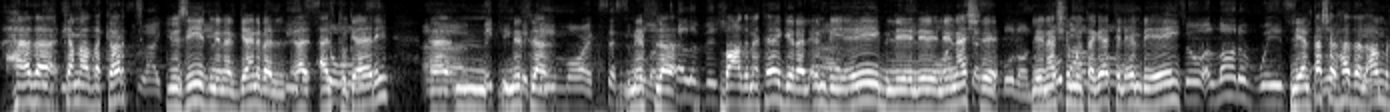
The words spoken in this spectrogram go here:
هذا كما ذكرت يزيد من الجانب ال- التجاري آه، مثل مثل بعض متاجر ال NBA لنشر لنشر منتجات ال N BA لينتشر هذا الأمر.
